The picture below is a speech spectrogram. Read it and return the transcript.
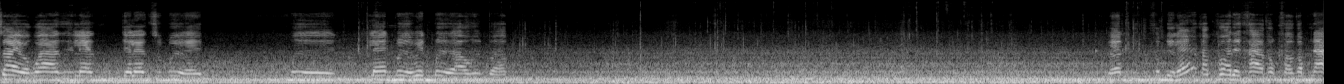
ไส้บอกว่าแลนจะแลนสมือให้มือแลนมือเว้นมือเอาเงินแบบกันสำนีแล้วครับพ่อได้ค่าเขาเขากับน้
